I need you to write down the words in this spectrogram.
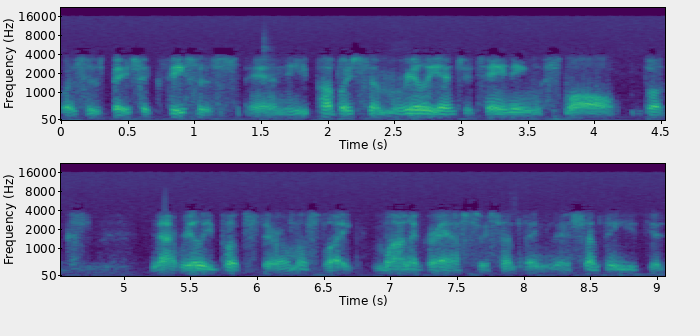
was his basic thesis, and he published some really entertaining small books. Not really books; they're almost like monographs or something. There's something you could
